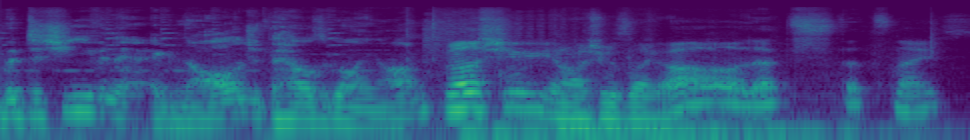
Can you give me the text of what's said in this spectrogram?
But did she even acknowledge what the hell's going on? well she you know she was like oh that's that's nice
